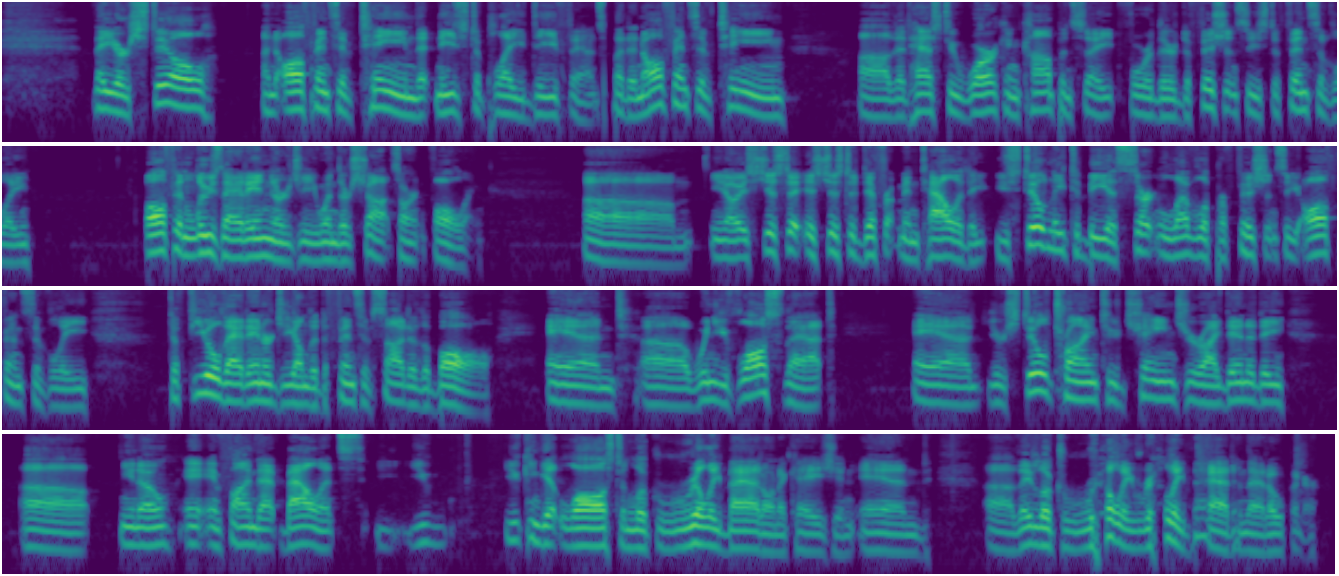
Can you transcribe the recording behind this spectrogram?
they are still an offensive team that needs to play defense, but an offensive team uh, that has to work and compensate for their deficiencies defensively often lose that energy when their shots aren't falling. Um, you know, it's just a, it's just a different mentality. You still need to be a certain level of proficiency offensively to fuel that energy on the defensive side of the ball. And uh, when you've lost that and you're still trying to change your identity, uh, you know, and, and, find that balance, you you can get lost and look really bad on occasion. And uh, they looked really, really bad in that opener.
